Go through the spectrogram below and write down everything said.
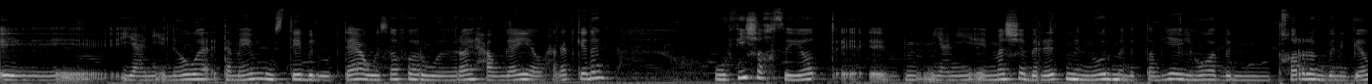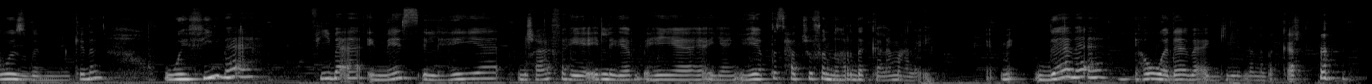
إيه يعني اللي هو تمام وستيبل وبتاع وسفر ورايحة وجاية وحاجات كده. وفي شخصيات يعني ماشية بالريتم النورمال الطبيعي اللي هو بنتخرج بنتجوز بن كده. وفي بقى في بقى الناس اللي هي مش عارفة هي إيه اللي جاب هي يعني هي بتصحى تشوف النهاردة الكلام على إيه. ده بقى هو ده بقى الجيل اللي أنا بتكلم.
